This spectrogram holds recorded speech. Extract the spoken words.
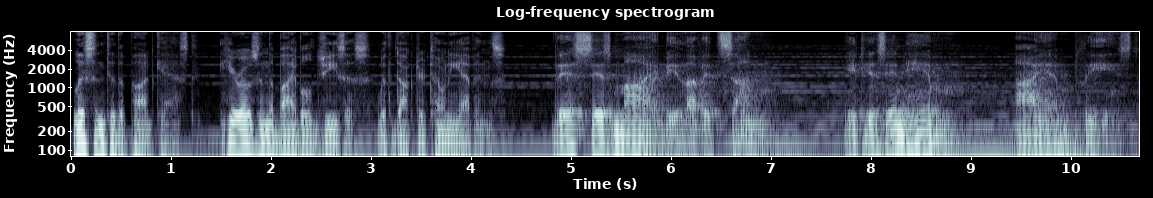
Listen to the podcast, Heroes in the Bible Jesus, with Dr. Tony Evans. This is my beloved Son. It is in him I am pleased.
